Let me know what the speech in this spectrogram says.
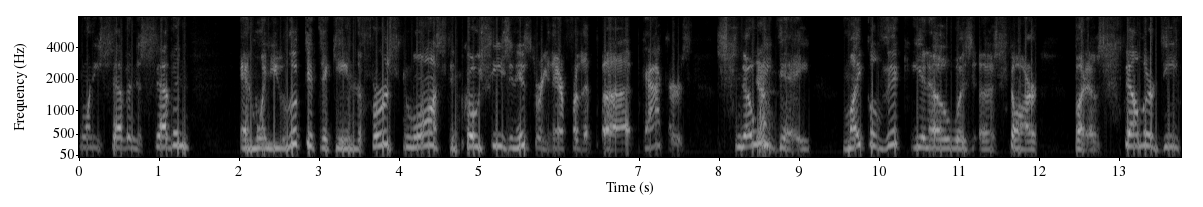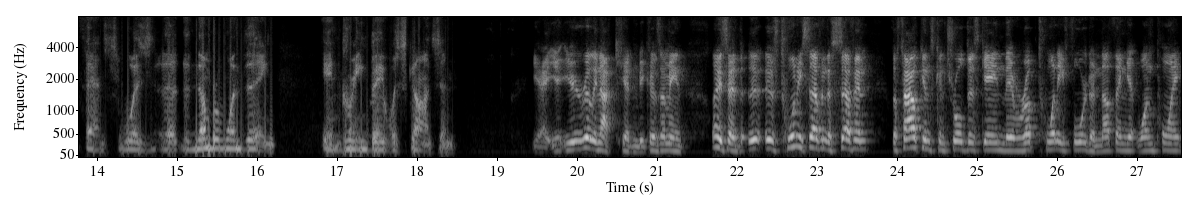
27 to 7. And when you looked at the game, the first loss in postseason history there for the uh, Packers, snowy yeah. day. Michael Vick, you know, was a star, but a stellar defense was the, the number one thing in Green Bay, Wisconsin. Yeah, you're really not kidding because, I mean, like I said, it was 27 to 7 the Falcons controlled this game. They were up 24 to nothing at one point.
